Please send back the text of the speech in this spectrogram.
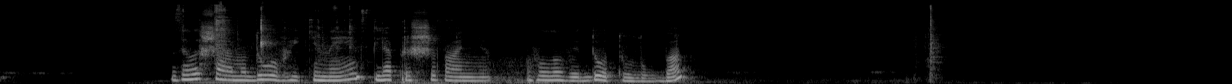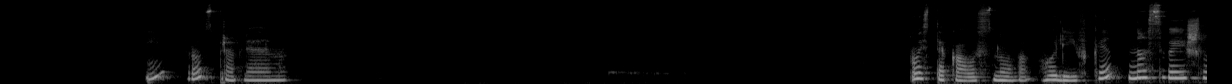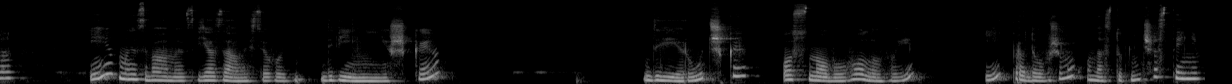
залишаємо довгий кінець для пришивання голови до тулуба. І розправляємо. Ось така основа голівки в нас вийшла. І ми з вами зв'язали сьогодні дві ніжки, дві ручки, основу голови і продовжимо у наступній частині.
